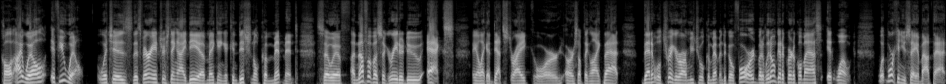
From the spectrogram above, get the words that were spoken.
called I Will If You Will which is this very interesting idea of making a conditional commitment. So if enough of us agree to do X, you know, like a debt strike or or something like that, then it will trigger our mutual commitment to go forward. But if we don't get a critical mass, it won't. What more can you say about that?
